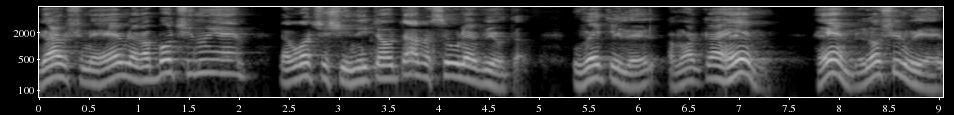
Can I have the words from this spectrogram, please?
גם שניהם לרבות שינוייהם. למרות ששינית אותם, אסור להביא אותם. ובית הלל אמר קרא הם, הם, ללא שינוייהם.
